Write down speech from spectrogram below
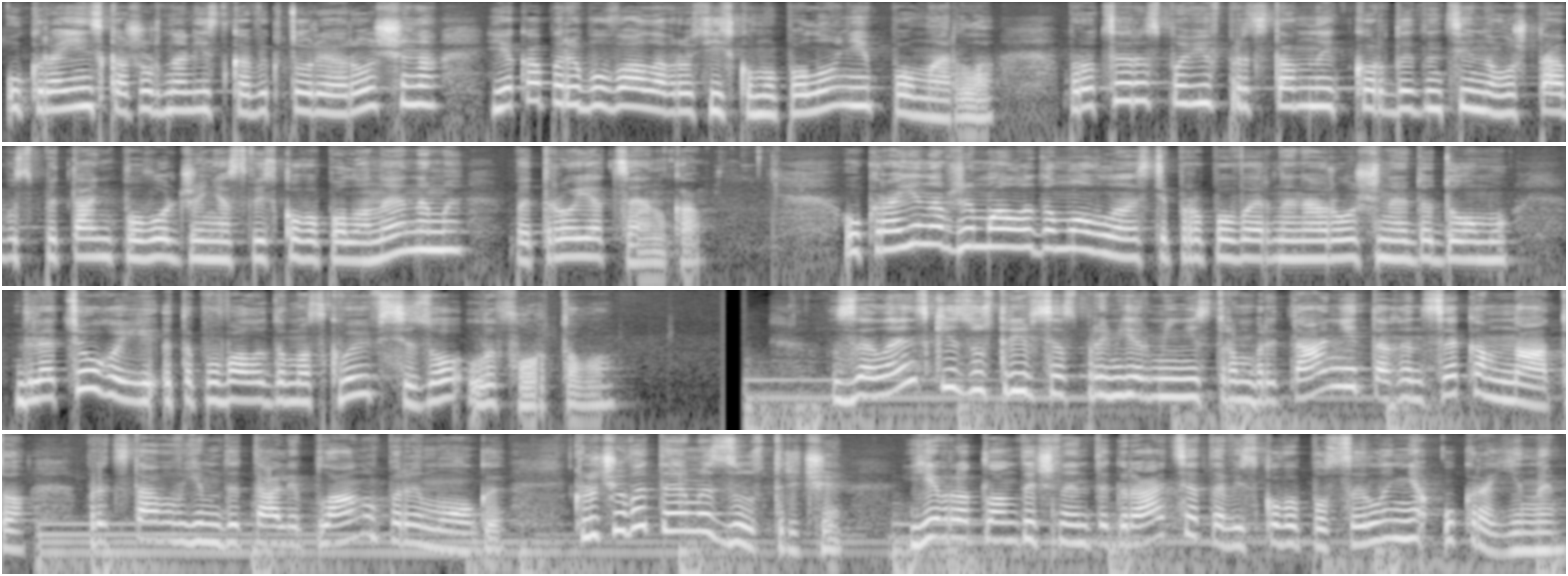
Українська журналістка Вікторія Рощина, яка перебувала в російському полоні, померла. Про це розповів представник координаційного штабу з питань поводження з військовополоненими Петро Яценка. Україна вже мала домовленості про повернення Рощини додому. Для цього її етапували до Москви в СІЗО Лефортово. Зеленський зустрівся з прем'єр-міністром Британії та генсеком НАТО, представив їм деталі плану перемоги. Ключові теми зустрічі: євроатлантична інтеграція та військове посилення України.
